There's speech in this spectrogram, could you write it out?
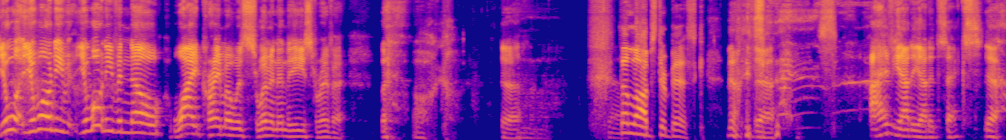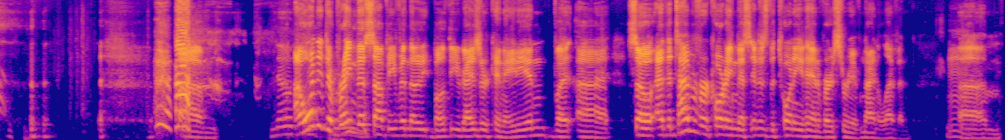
You you won't even you won't even know why Kramer was swimming in the East River. Oh god, Yeah. the lobster bisque. No, it's, Yeah. I've yada yada sex. Yeah. um, no, I wanted to bring this up, even though both of you guys are Canadian. But uh, so at the time of recording this, it is the 20th anniversary of 9 11. Mm. Um,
